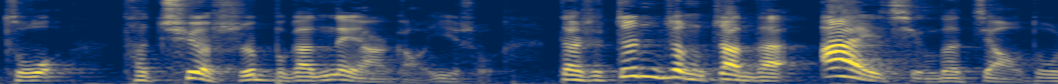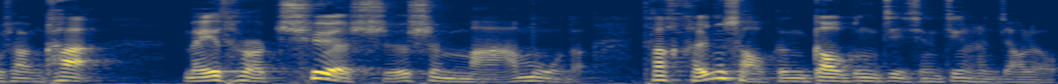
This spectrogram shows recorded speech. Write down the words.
作。他确实不该那样搞艺术，但是真正站在爱情的角度上看，梅特确实是麻木的。他很少跟高更进行精神交流，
